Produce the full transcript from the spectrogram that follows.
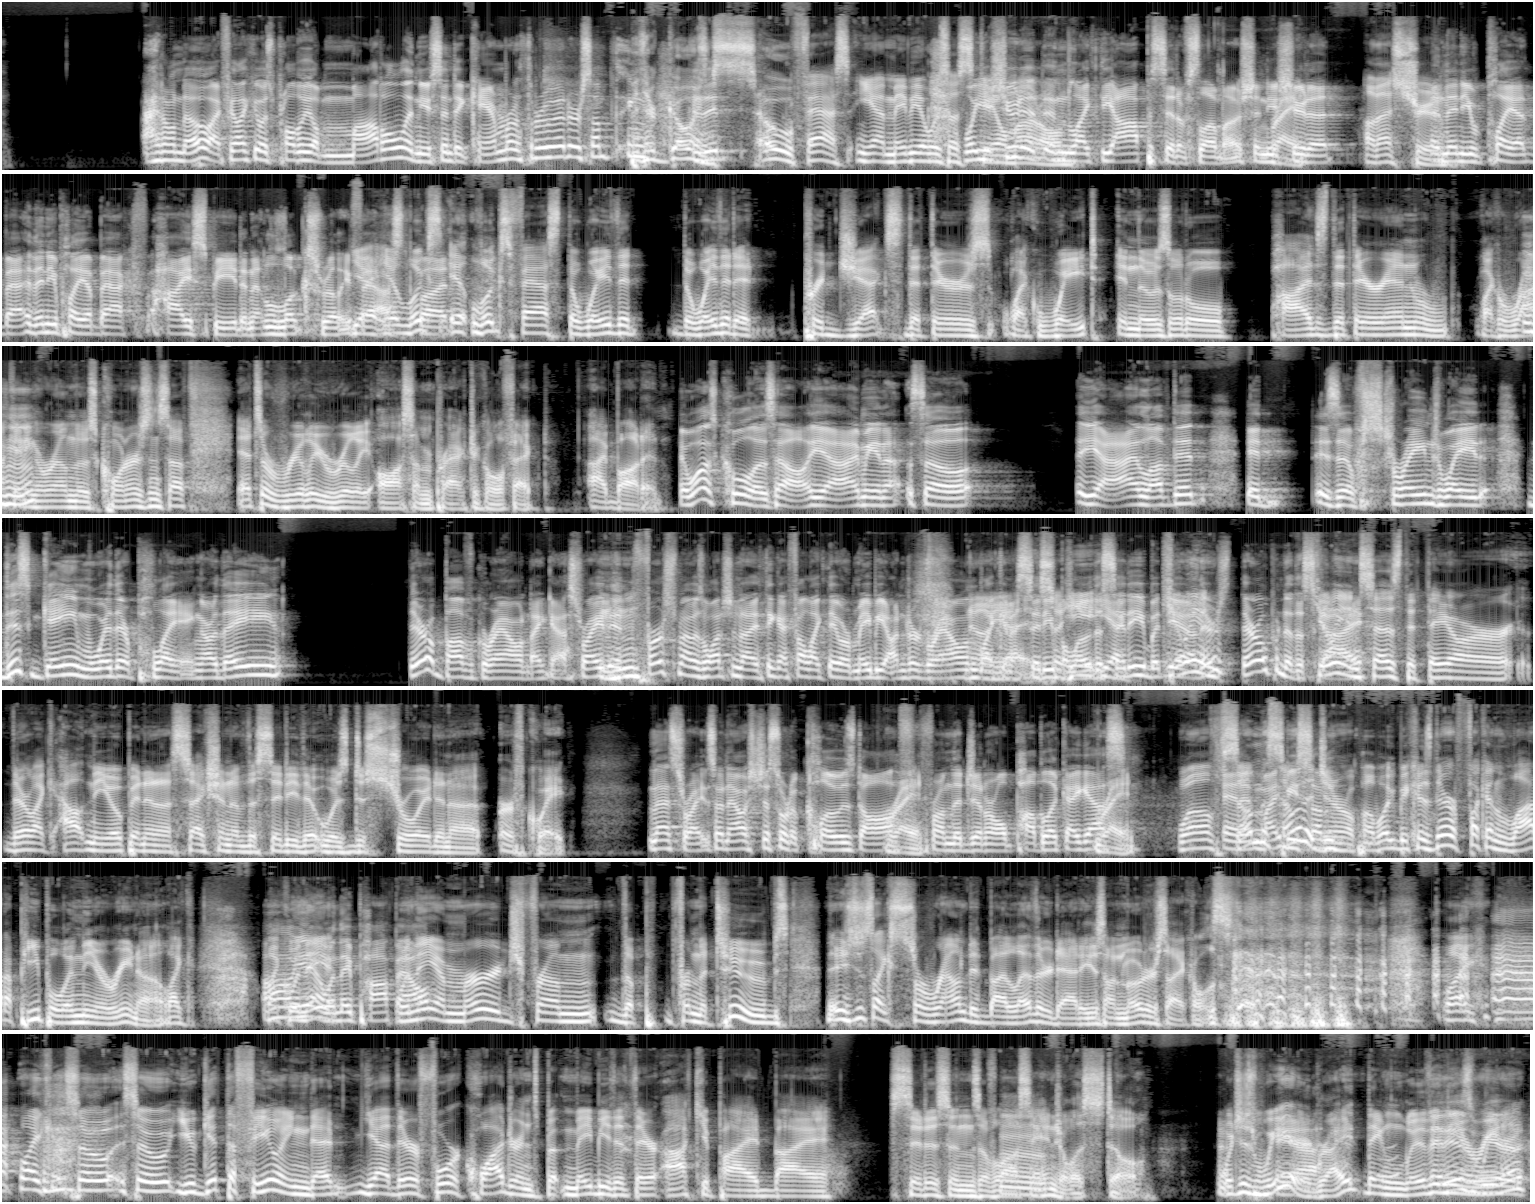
I don't know. I feel like it was probably a model and you sent a camera through it or something. They're going it- so fast. Yeah, maybe it was a well, you shoot model. it in like the opposite of slow motion. You Right. shoot it oh, that's true. and then you play it back and then you play it back high speed and it looks really yeah, fast. it looks but it looks fast. The way that the way that it projects that there's like weight in those little pods that they're in, like rocketing Mm-hmm. around those corners and stuff. It's a really really awesome practical effect. I bought it. It was cool as hell. Yeah, I mean, so yeah, I loved it. It is a strange way. This game where they're playing, are they? They're above ground, I guess, right? At first, when I was watching it, I think I felt like they were maybe underground, Mm-hmm. No, like in a city so below he- the yeah, city. But yeah, Killian- there's they're open to the sky. Killian says that they are they're like out in the open in a section of the city that was destroyed in a earthquake. That's right. So now it's just sort of closed off Right. from the general public, I guess. Right. Well, it some, might some be of the some- general public because there are fucking a lot of people in the arena. Like, like Oh, yeah, when they pop out when they emerge from the from the tubes, they're just like surrounded by leather daddies on motorcycles. like, like so so you get the feeling that yeah, there are four quadrants, but maybe that they're occupied by citizens of Los hmm. Angeles still, which is weird. Yeah. right? They live in It the arena. weird.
